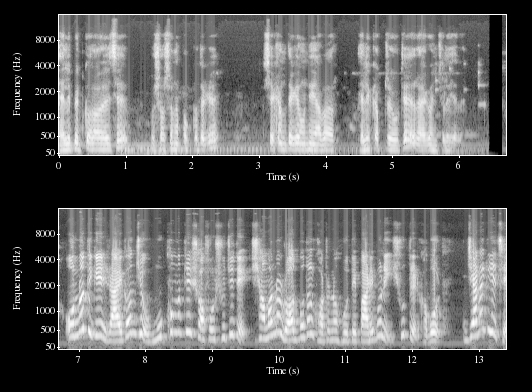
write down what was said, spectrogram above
হেলিপ্যাড করা হয়েছে প্রশাসনের পক্ষ থেকে। সেখান থেকে উনি আবার হেলিকপ্টারে উঠে রায়গঞ্জ চলে যাবেন। অন্যদিকে রায়গঞ্জেও মুখ্যমন্ত্রীর সফরসূচিতে সামান্য রদবদল ঘটানো হতে পারে বলেই সূত্রের খবর। জানা গিয়েছে,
